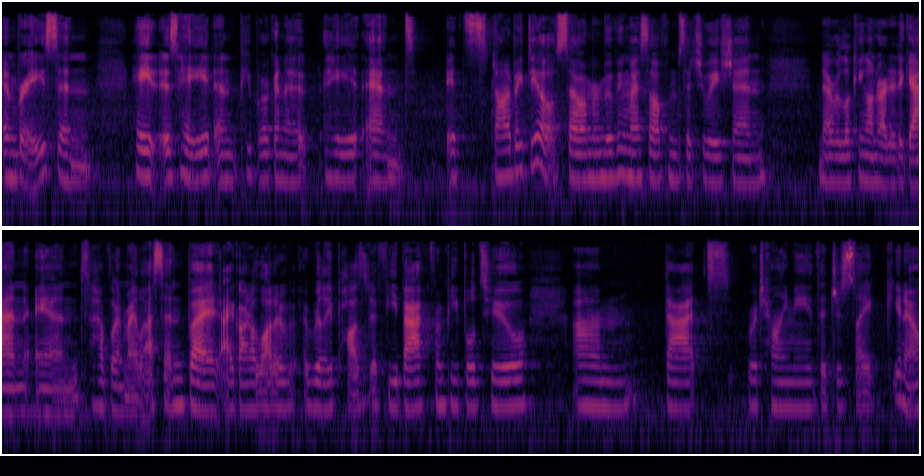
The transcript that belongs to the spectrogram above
embrace. And hate is hate, and people are gonna hate, and it's not a big deal. So I'm removing myself from the situation. Never looking on Reddit again and have learned my lesson. But I got a lot of really positive feedback from people too. Um, that were telling me that just like, you know,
